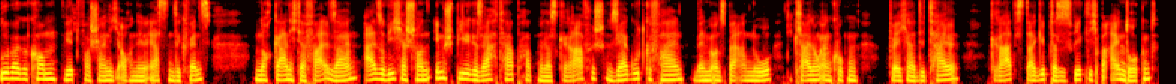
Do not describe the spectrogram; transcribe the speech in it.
rübergekommen. Wird wahrscheinlich auch in der ersten Sequenz noch gar nicht der Fall sein. Also wie ich ja schon im Spiel gesagt habe, hat mir das grafisch sehr gut gefallen. Wenn wir uns bei Anno die Kleidung angucken, welcher Detailgrad es da gibt, das ist wirklich beeindruckend.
